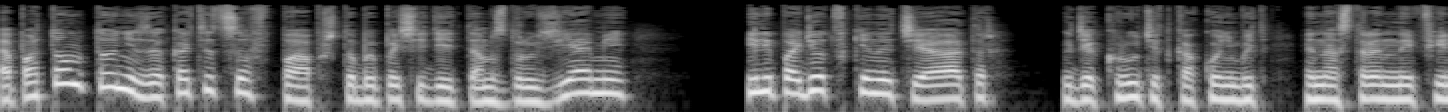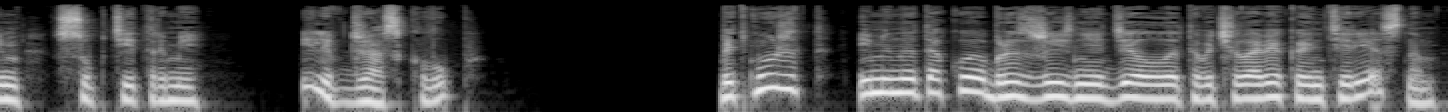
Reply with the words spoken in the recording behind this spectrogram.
А потом Тони закатится в паб, чтобы посидеть там с друзьями, или пойдет в кинотеатр, где крутит какой-нибудь иностранный фильм с субтитрами, или в джаз-клуб. Быть может, именно такой образ жизни делал этого человека интересным,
